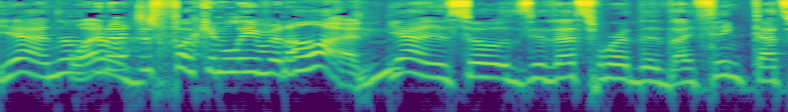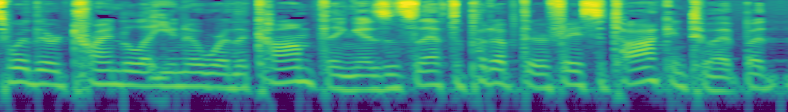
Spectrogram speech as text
Yeah, no, why no. not just fucking leave it on? Yeah, so th- that's where the I think that's where they're trying to let you know where the calm thing is, and so they have to put up their face to talk into it. But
